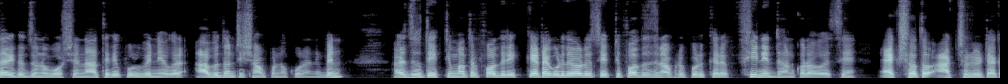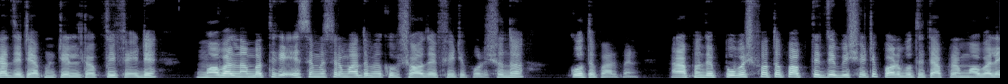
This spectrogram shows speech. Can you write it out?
তারিখের জন্য বসে না থেকে পূর্বে নিয়োগের আবেদনটি সম্পন্ন করে নেবেন। আর যেহেতু একটি মাত্র পদের ক্যাটাগরি দেওয়া রয়েছে, একটি পদের জন্য আপনার পরীক্ষার ফি নির্ধারণ করা হয়েছে একশত আটষট্টি টাকা, যেটি আপনি টেলিটক প্রিপেড মোবাইল নাম্বার থেকে এস এম এস এর মাধ্যমে খুব সহজে ফিটি পরিশোধ করতে পারবেন। আর আপনাদের প্রবেশপত্র প্রাপ্তির যে বিষয়টি, পরবর্তীতে আপনার মোবাইলে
